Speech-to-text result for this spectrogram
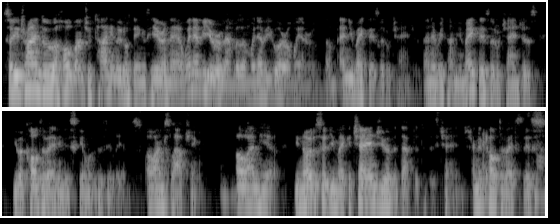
So you try and do a whole bunch of tiny little things here and there whenever you remember them, whenever you are aware of them, and you make these little changes. And every time you make these little changes, you are cultivating this skill of resilience. Oh, I'm slouching. Mm-hmm. Oh, I'm here you notice it, you make a change, you have adapted to this change. And it like cultivates this.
